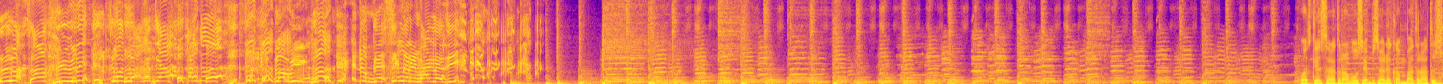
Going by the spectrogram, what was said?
lu sampai ini cepet banget ya gue bingung itu blessing dari mana sih Podcast Retropus episode ke-466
